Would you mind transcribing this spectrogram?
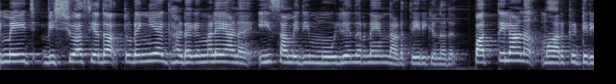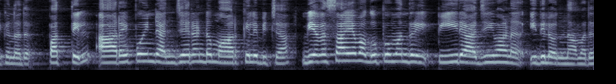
ഇമേജ് വിശ്വാസ്യത തുടങ്ങിയ ഘടകങ്ങളെയാണ് ഈ സമിതി മൂല്യനിർണയം നടത്തിയിരിക്കുന്നത്. പത്തിലാണ് മാർക്കിട്ടിരിക്കുന്നത് പത്തിൽ ആറ് പോയിന്റ് അഞ്ച് രണ്ട് മാർക്ക് ലഭിച്ച വ്യവസായ വകുപ്പ് മന്ത്രി പി രാജീവാണ് ഇതിലൊന്നാമത്.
